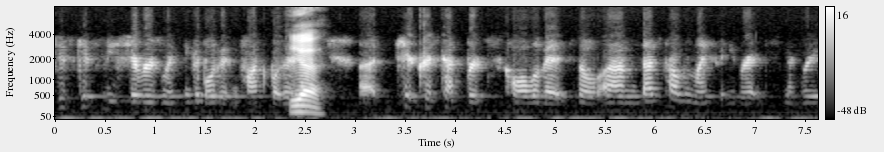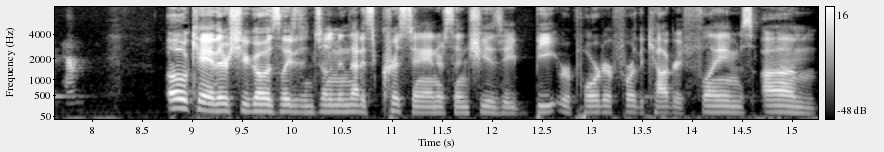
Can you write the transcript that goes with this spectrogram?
just gives me shivers when I think about it and talk about it. Yeah. Uh, hear Chris Cuthbert's call of it, so um, that's probably my favorite memory of him. Okay, there she goes, ladies and gentlemen. That is Kristen Anderson. She is a beat reporter for the Calgary Flames. Um,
